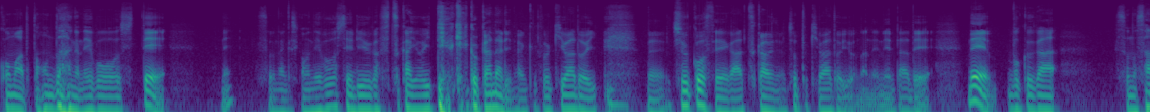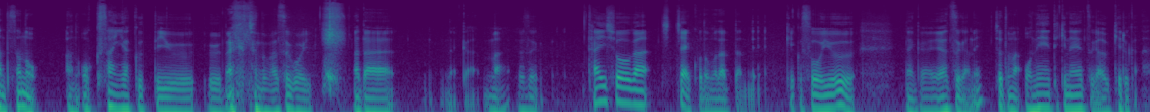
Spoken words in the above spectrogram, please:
コマートと本当なんか寝坊してねそうなんかしかも寝坊してる理由が二日酔いっていう結構かなりなんかそう際どい、ね、中高生が扱うにはちょっと際どいようなねネタでで僕がそのサンタさんのあの奥さん役っていうなんかちょっとまあすごいまたなんかまあ要するに対象がちっちゃい子供だったんで結構そういうなんかやつがねちょっとまあお姉的なやつがウケるかなっ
